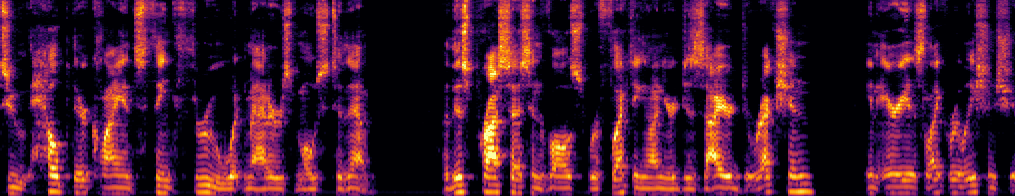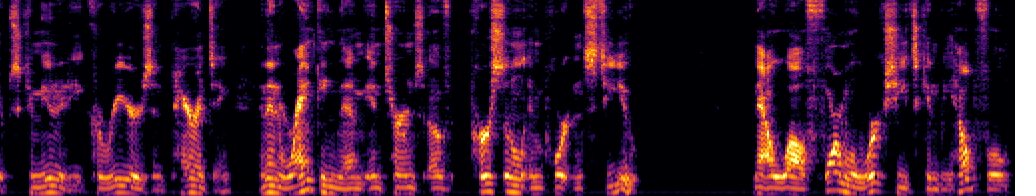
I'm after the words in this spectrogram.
to help their clients think through what matters most to them. This process involves reflecting on your desired direction in areas like relationships, community, careers, and parenting, and then ranking them in terms of personal importance to you. Now, while formal worksheets can be helpful,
